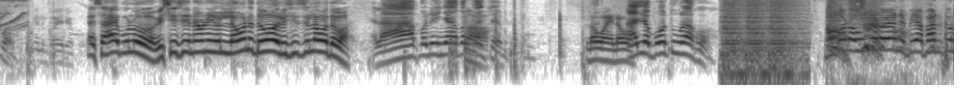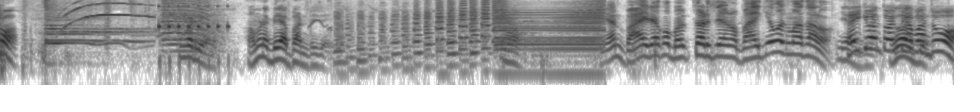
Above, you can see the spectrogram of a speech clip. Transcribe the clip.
પણ. એ સાહેબ બોલો વીસીસી નામની લાવો ને દવા વીસીસી લાવો દવા. એટલે આ પડી ન્યા પ્રકાશ સાહેબ લાવો અહીં લાવો. આલ્યો પોતું રાખો. ઉગાડો ઉગાડો એને બે ભાન કરો. ઉગાડી હમણે બે ભાન થઈ જાય. હા. એમ ભાઈ દેખો બચ્ચર છે એનો. ભાઈ કેવો જ માથાળો? થઈ ગયો ને તો બે ભાન જોવો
